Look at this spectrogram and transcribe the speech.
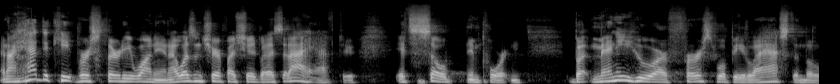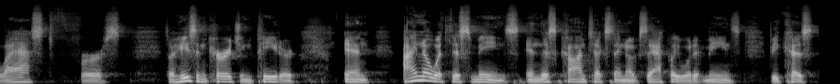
And I had to keep verse 31 in. I wasn't sure if I should, but I said, I have to. It's so important. But many who are first will be last, and the last first. So he's encouraging Peter. And I know what this means. In this context, I know exactly what it means because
